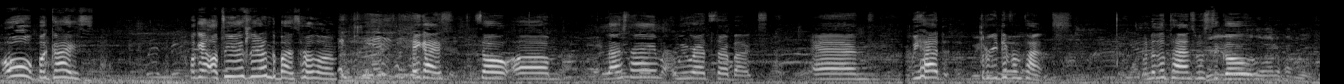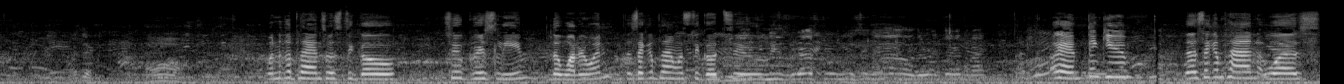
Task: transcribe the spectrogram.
Oh, but guys, okay, I'll tell you guys later on the bus. Hold on. Hey guys, so um, last time we were at Starbucks and we had three different plans. One of the plans was to go. One of the plans was to go to Grizzly, the water one. The second plan was to go to the restroom using now. They're right there in the back. Okay, thank you. The second plan was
